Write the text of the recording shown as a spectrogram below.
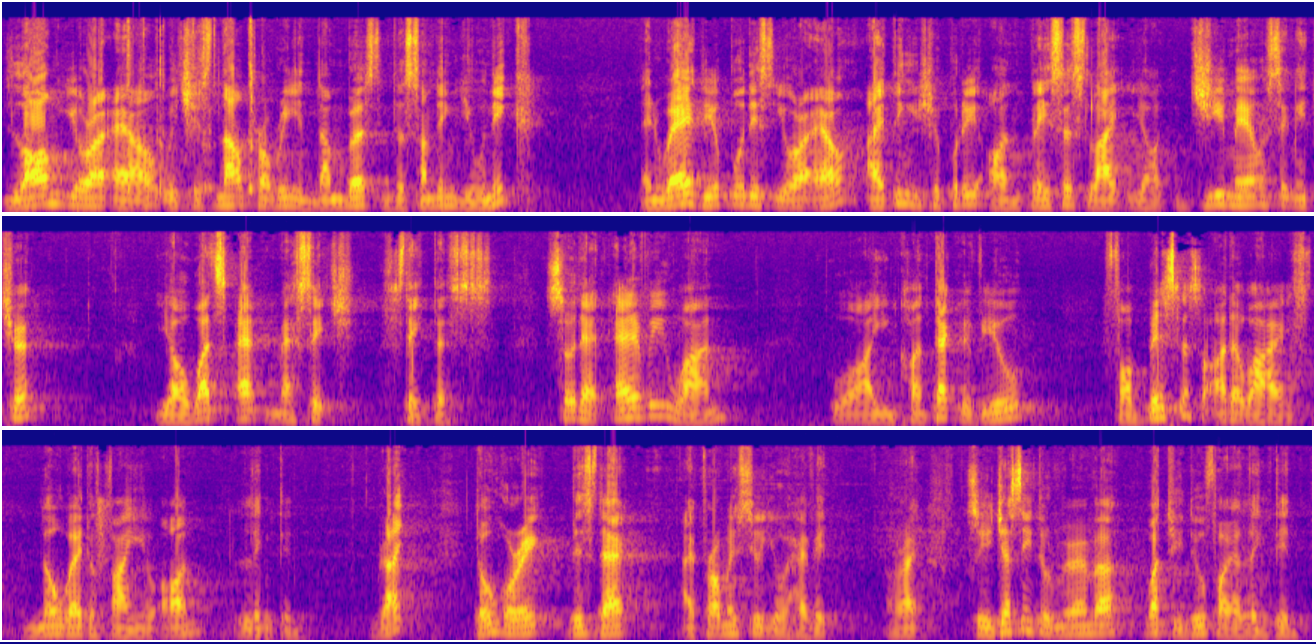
long URL, which is now probably in numbers, into something unique. And where do you put this URL? I think you should put it on places like your Gmail signature, your WhatsApp message status, so that everyone who are in contact with you, for business or otherwise, know where to find you on LinkedIn. Right? Don't worry, this deck, I promise you, you'll have it. All right? So you just need to remember what to do for your LinkedIn.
